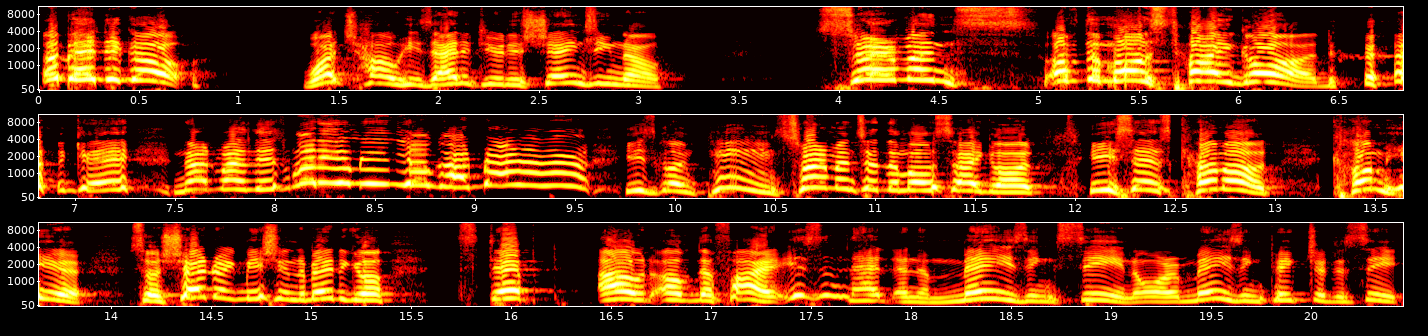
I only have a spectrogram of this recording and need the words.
Abednego. Watch how his attitude is changing now. Servants of the Most High God. okay? Not one of this, what do you mean, your God? Blah, blah, blah. He's going, hmm, servants of the Most High God. He says, come out, come here. So Shadrach, Meshach, and Abednego stepped out of the fire. Isn't that an amazing scene or amazing picture to see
